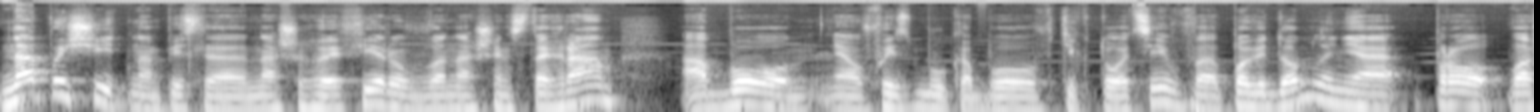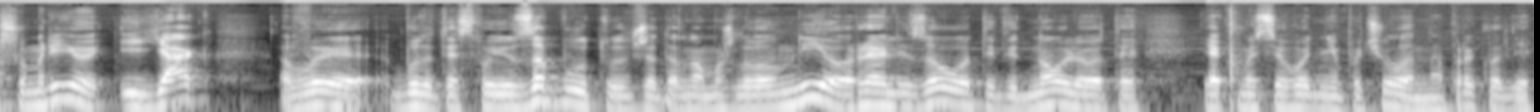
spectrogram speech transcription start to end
Напишіть нам після нашого ефіру в наш інстаграм або в у Фейсбук, або в Тіктоці в повідомлення про вашу мрію і як. Ви будете свою забуту вже давно можливо мрію реалізовувати, відновлювати, як ми сьогодні почули на прикладі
